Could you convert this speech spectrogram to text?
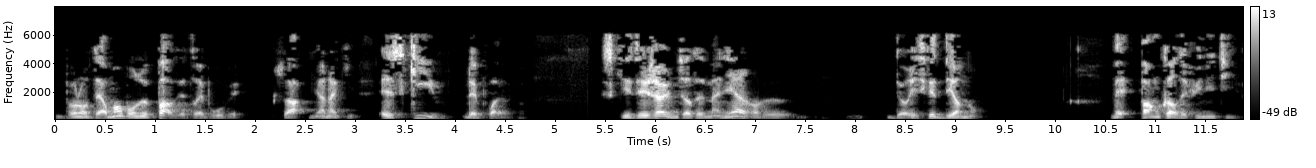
volontairement, pour ne pas être éprouvés. Ça, il y en a qui esquivent l'épreuve ce qui est déjà une certaine manière euh, de risquer de dire non. Mais pas encore définitive.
